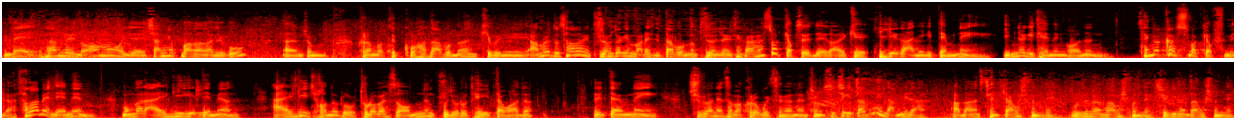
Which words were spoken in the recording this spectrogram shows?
근데 사람들이 너무 이제 쌍욕 박아가지고 나는 좀 그런 거 듣고 하다 보면 기분이 아무래도 사람이 부정적인 말을 듣다 보면 부정적인 생각을 할 수밖에 없어요. 내가 이렇게 기계가 아니기 때문에 입력이 되는 거는 생각할 수밖에 없습니다. 사람의 뇌는 뭔가를 알게 되면 알기 전으로 돌아갈 수 없는 구조로 돼 있다고 하죠 그렇기 때문에 주변에서 막 그러고 있으면은 좀 솔직히 짜증이 납니다. 아 나는 재밌게 하고 싶은데 웃으면서 하고 싶은데 즐기면서 하고 싶은데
